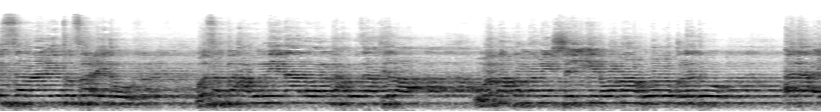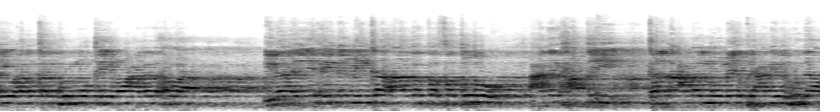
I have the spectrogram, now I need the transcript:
السماء شيء وما هو مقلد. ألا أيها القلب المقيم على الهوى. إلى أي حين منك هذا التصدد عن الحق؟ كالأعمى المميط عن الهدى.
